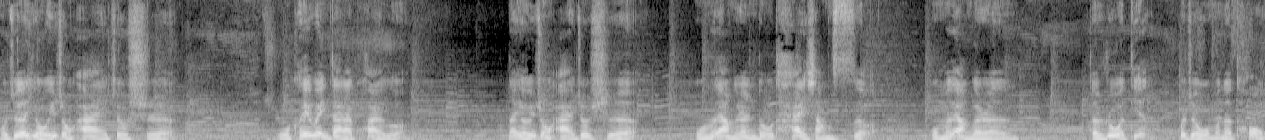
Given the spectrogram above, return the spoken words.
我觉得有一种爱，就是我可以为你带来快乐。那有一种爱，就是我们两个人都太相似了，我们两个人的弱点或者我们的痛，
